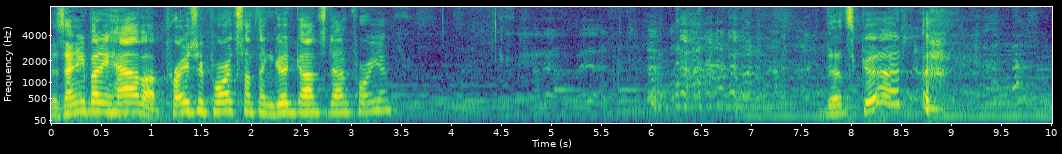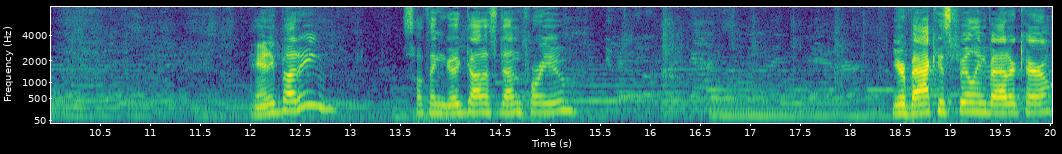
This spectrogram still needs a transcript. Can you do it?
Does anybody have a praise report, something good God's done for you? That's good. Anybody? Something good God has done for you? Your back is feeling better, Carol?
